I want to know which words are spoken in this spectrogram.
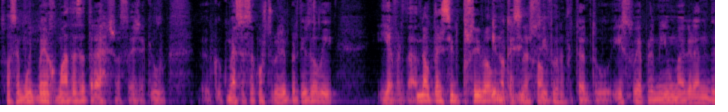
são sempre muito bem arrumadas atrás, ou seja, aquilo eh, começa-se a construir a partir dali. E é verdade. Não tem sido possível E não tem sido possível. altura. Portanto, isso é para mim uma grande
